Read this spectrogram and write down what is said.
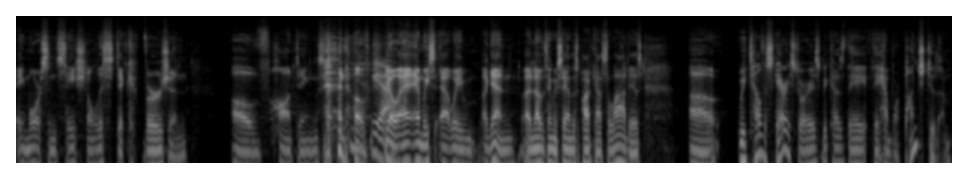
a more sensationalistic version of hauntings and of Yeah. you know and, and we uh, we again another thing we say on this podcast a lot is uh, we tell the scary stories because they they have more punch to them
